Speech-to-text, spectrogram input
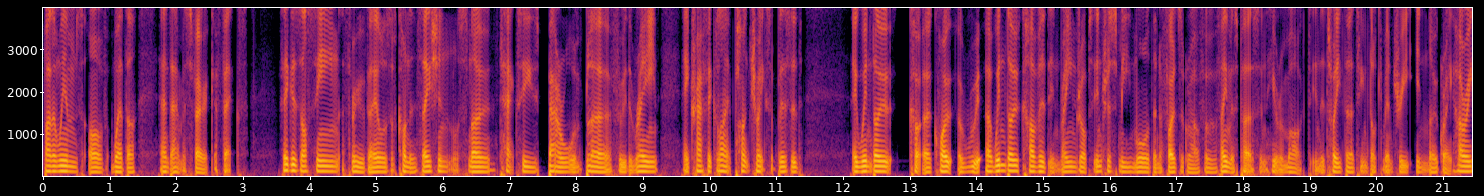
by the whims of weather and atmospheric effects. Figures are seen through veils of condensation or snow, taxis barrel and blur through the rain, a traffic light punctuates a blizzard, a window co- uh, quote a, ri- a window covered in raindrops interests me more than a photograph of a famous person, he remarked in the 2013 documentary In No Great Hurry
